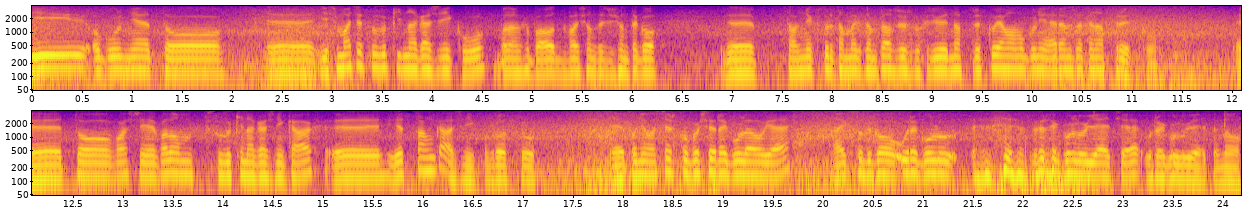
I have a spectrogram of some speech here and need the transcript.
I ogólnie to e, jeśli macie Suzuki na gaźniku, bo tam chyba od 2010 e, tam niektóre tam egzemplarze już wychodziły na wtrysku, ja mam ogólnie RMZ na wtrysku. To właśnie wadą w Suzuki na gaźnikach jest sam gaźnik po prostu. E, Ponieważ ciężko go się reguluje, a jak sobie go uregulu... wyregulujecie, uregulujecie, no,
